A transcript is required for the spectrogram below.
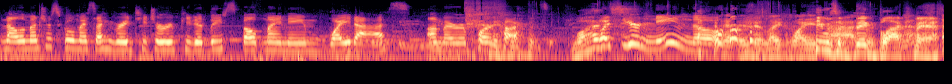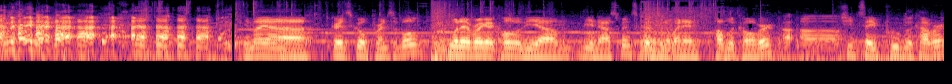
In elementary school, my second grade teacher repeatedly spelt my name white ass on my report cards. What? What's your name though? Is it like white? He was a big black black man. In my uh, grade school principal, whenever I got called with the um, the announcements, because when it went in Publicover, Uh-oh. she'd say public cover.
